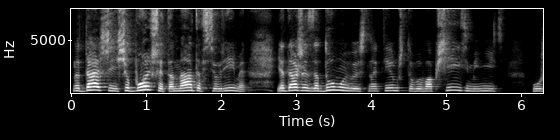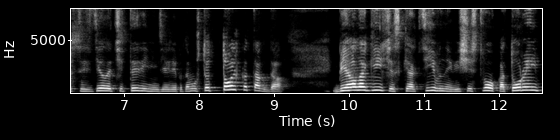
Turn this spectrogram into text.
Но дальше еще больше это надо все время. Я даже задумываюсь над тем, чтобы вообще изменить курсы, сделать 4 недели, потому что только тогда биологически активное вещество, которое,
